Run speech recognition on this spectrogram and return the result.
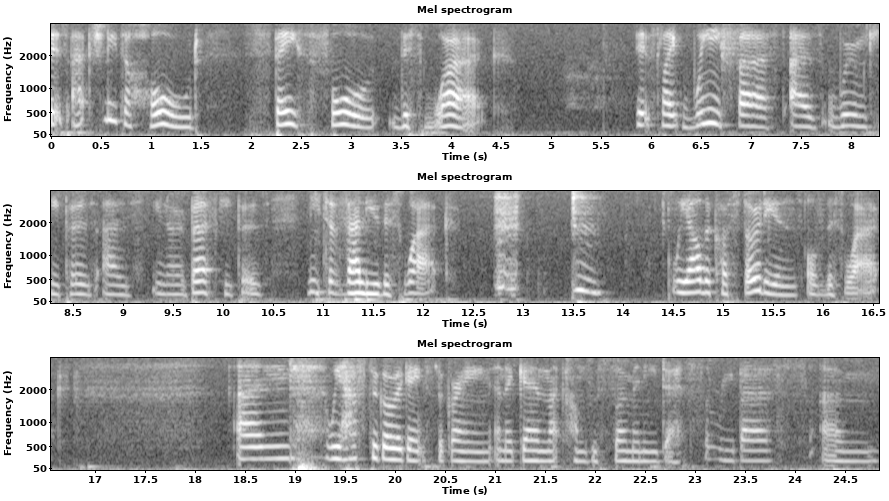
it's actually to hold space for this work it's like we first as womb keepers as you know birth keepers need to value this work we are the custodians of this work. And we have to go against the grain and again that comes with so many deaths and rebirths um,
